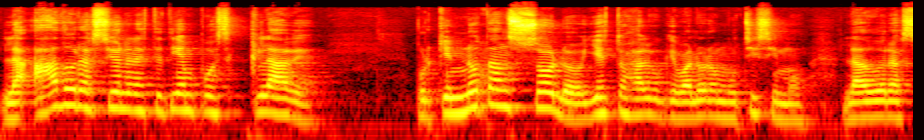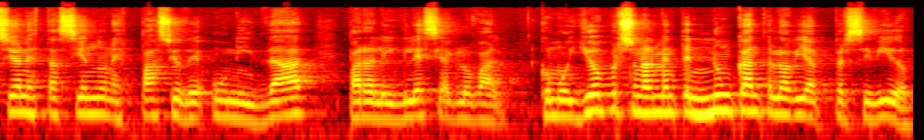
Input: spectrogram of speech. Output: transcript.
La adoración en este tiempo es clave, porque no tan solo, y esto es algo que valoro muchísimo, la adoración está siendo un espacio de unidad para la iglesia global como yo personalmente nunca antes lo había percibido.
